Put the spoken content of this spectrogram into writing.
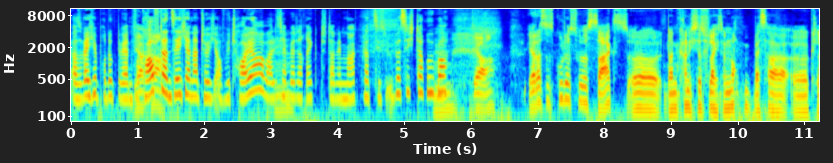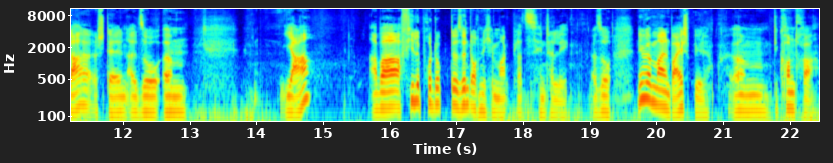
also welche Produkte werden verkauft, ja, dann sehe ich ja natürlich auch wie teuer, weil mhm. ich habe ja direkt dann im Marktplatz diese Übersicht darüber. Mhm. Ja. Ja, das ist gut, dass du das sagst. Äh, dann kann ich das vielleicht dann noch besser äh, klarstellen. Also ähm, ja, aber viele Produkte sind auch nicht im Marktplatz hinterlegt. Also nehmen wir mal ein Beispiel. Ähm, die Contra,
